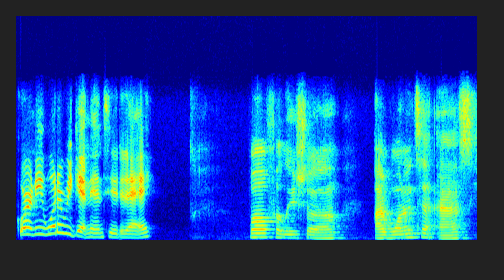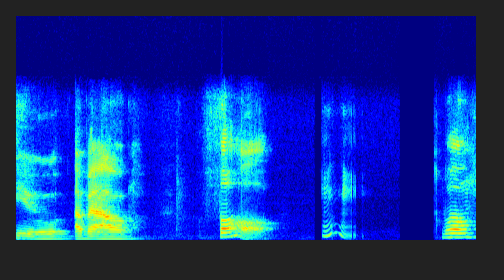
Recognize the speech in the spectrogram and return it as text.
Courtney, what are we getting into today? Well, Felicia, I wanted to ask you about fall. Mm. Well,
